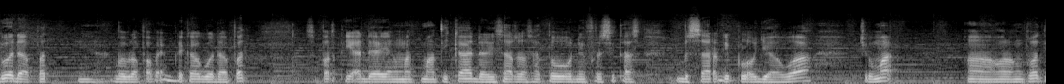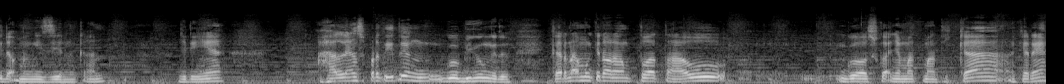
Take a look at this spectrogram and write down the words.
gue dapat ya, beberapa PMDK gue dapat seperti ada yang matematika dari salah satu universitas besar di Pulau Jawa. Cuma uh, orang tua tidak mengizinkan. Jadinya hal yang seperti itu yang gue bingung gitu. Karena mungkin orang tua tahu gue sukanya matematika akhirnya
